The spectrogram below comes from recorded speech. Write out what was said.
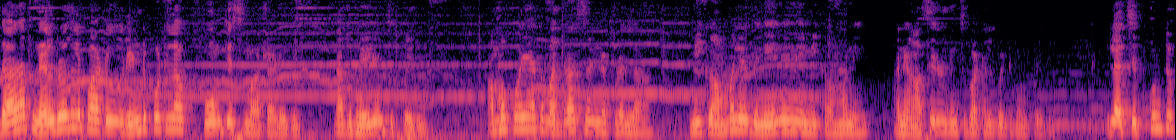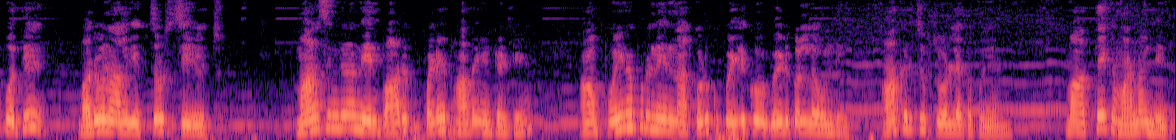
దాదాపు నెల రోజుల పాటు రెండు పూటలా ఫోన్ చేసి మాట్లాడేది. నాకు ధైర్యం చెప్పేది. అమ్మ పోయాక మద్రాసు వెళ్ళినప్పుడల్లా మీకు అమ్మ లేదు నేనేనే మీకు అమ్మని అని ఆశీర్వదించి బట్టలు పెట్టి పంపేది. ఇలా చెప్పుకుంటూ పోతే మరో నాలుగు ఎపిసోడ్స్ చేయొచ్చు. మానసికంగా నేను పాడు పడే బాధ ఏంటంటే ఆమె పోయినప్పుడు నేను నా కొడుకు పెళ్ళి వేడుకల్లో ఉండి ఆఖరి చూపు చూడలేకపోయాను. మా అత్తయ్యకి మరణం లేదు.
